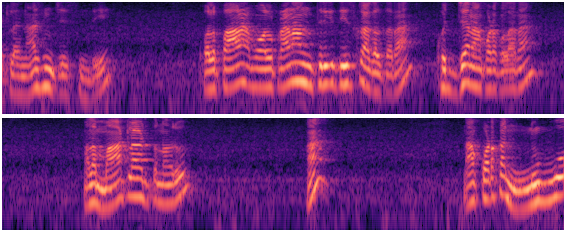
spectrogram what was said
ఇట్లా నాశనం చేసింది. వాళ్ళ పా వాళ్ళ ప్రాణాలను తిరిగి తీసుకురాగలుగుతారా? కొజ్జా నా కొడకలారా? మళ్ళీ మాట్లాడుతున్నారు. నా కొడక నువ్వో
